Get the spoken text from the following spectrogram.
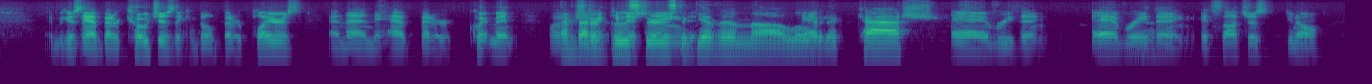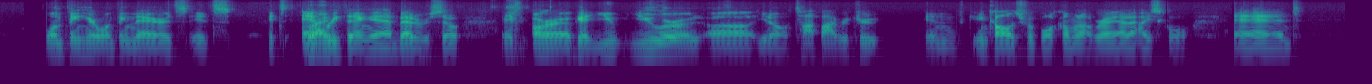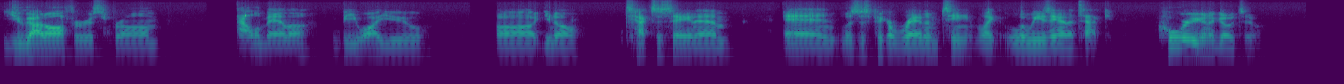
and because they have better coaches, they can build better players, and then they have better equipment And better boosters to give them uh, a little bit of cash. everything everything it's not just you know one thing here one thing there it's it's it's Right. everything they have better so if or okay you you were uh you know top five recruit in in college football coming up right out of high school. And you got offers from alabama byu uh you know texas a&m and let's just pick a random team like louisiana tech. Who are you going to go to?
